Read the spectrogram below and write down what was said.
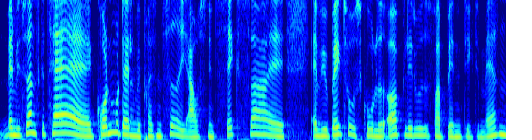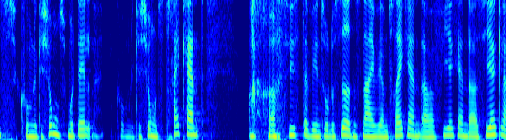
men hvis vi sådan skal tage øh, grundmodellen, vi præsenterede i afsnit 6, så øh, er vi jo begge to skolet op lidt ud fra Benedikte Massens kommunikationsmodel, kommunikationstrekant, og sidst, da vi introducerede den, snakkede vi om trekanter og firkanter og cirkler.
